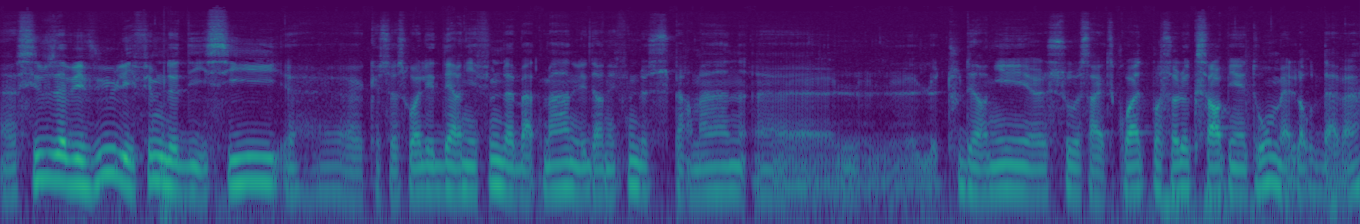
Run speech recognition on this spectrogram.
Euh, si vous avez vu les films de DC, euh, que ce soit les derniers films de Batman, les derniers films de Superman, le, le, tout dernier Suicide Squad, pas celui qui sort bientôt, mais l'autre d'avant,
